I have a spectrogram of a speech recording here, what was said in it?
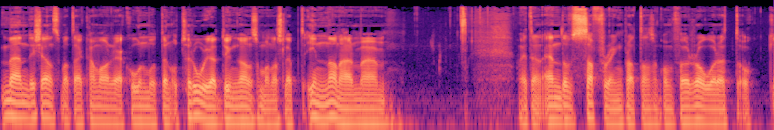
men det känns som att det här kan vara en reaktion mot den otroliga dyngan som han har släppt innan här med vad heter den? End of Suffering-plattan som kom förra året och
